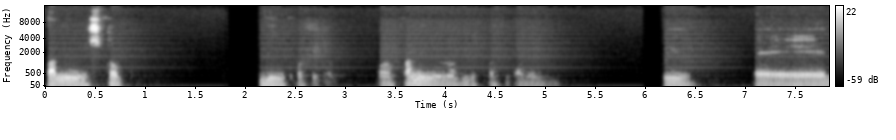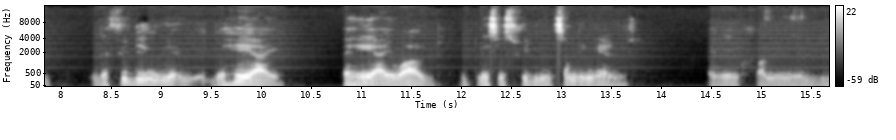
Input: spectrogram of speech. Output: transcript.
farming will stop being profitable, or farming will not be profitable. If uh, the feeding, the AI, the AI world replaces feeding with something else, I think farming will be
